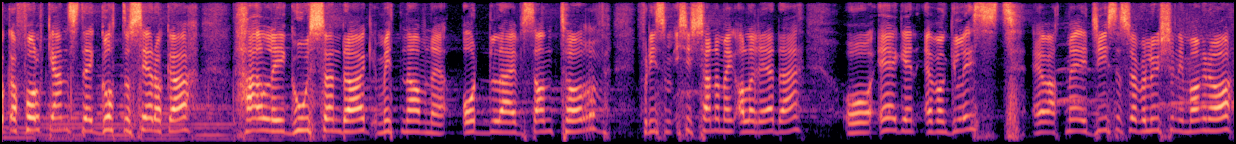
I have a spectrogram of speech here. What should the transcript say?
dere, folkens. Det er godt å se dere. Herlig, god søndag. Mitt navn er Oddleiv Sandtorv, for de som ikke kjenner meg allerede. Og jeg er en evangelist. Jeg har vært med i Jesus Revolution i mange år.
